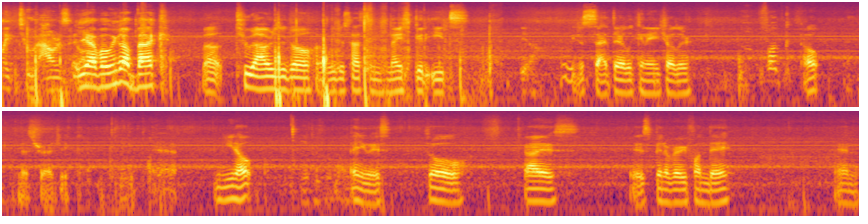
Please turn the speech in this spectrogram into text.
like two hours ago. Yeah, but we got back about two hours ago, and we just had some nice, good eats. Yeah. We just sat there looking at each other. Fuck. Oh, that's tragic. Yeah. Need help? Anyways, so guys, it's been a very fun day, and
